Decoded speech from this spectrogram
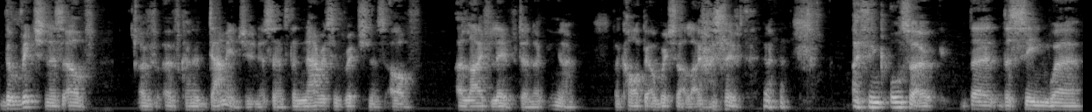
the richness of, of, of kind of damage in a sense, the narrative richness of a life lived and a, you know the carpet on which that life was lived. I think also the the scene where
